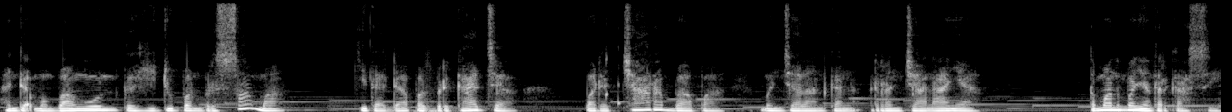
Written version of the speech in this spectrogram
hendak membangun kehidupan bersama, kita dapat berkaca pada cara Bapa menjalankan rencananya. Teman-teman yang terkasih,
